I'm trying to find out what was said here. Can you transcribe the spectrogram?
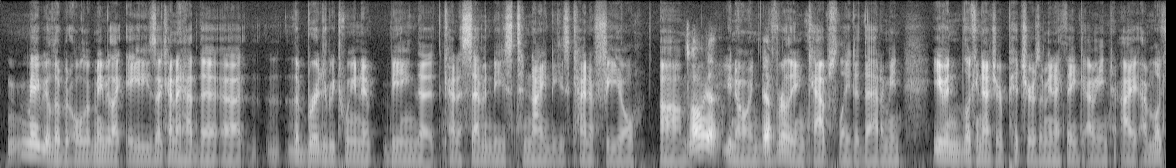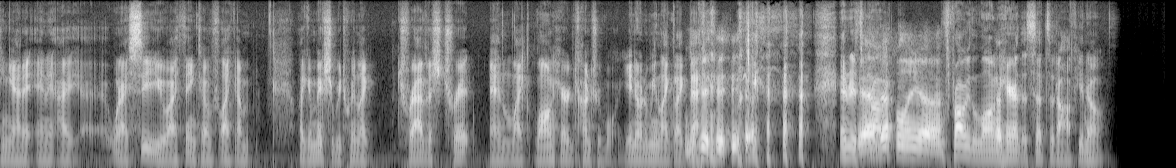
maybe a little bit older, maybe like '80s. I kind of had the uh, the bridge between it being the kind of '70s to '90s kind of feel. Um, oh yeah, you know, and Yep. you've really encapsulated that. I mean, even looking at your pictures, I mean, I think, I mean, I, I'm looking at it, and it, I, when I see you, I think of like um, like a mixture between like Travis Tritt and like long-haired country boy. You know what I mean? Like like that. and it's yeah, probably definitely. Uh, it's probably the long hair that sets it off. You know.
